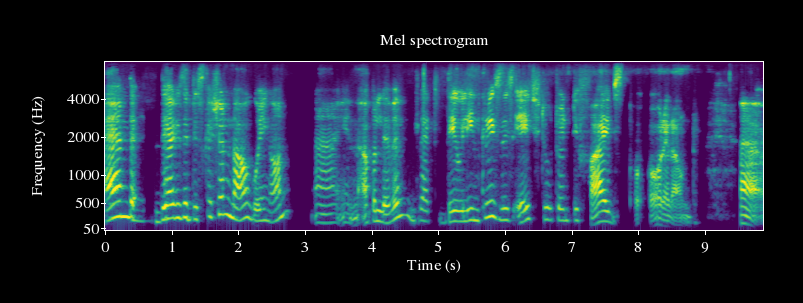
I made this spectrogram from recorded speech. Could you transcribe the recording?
And mm. there is a discussion now going on uh, in upper level that they will increase this age to 25 or, or around. Uh,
